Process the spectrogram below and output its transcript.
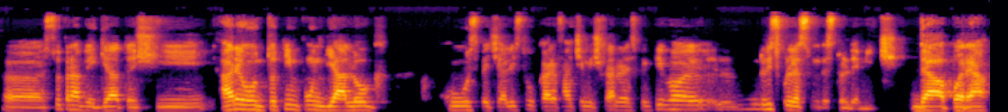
uh, supravegheată și are un, tot timpul un dialog cu specialistul care face mișcarea respectivă, riscurile sunt destul de mici de a apărea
